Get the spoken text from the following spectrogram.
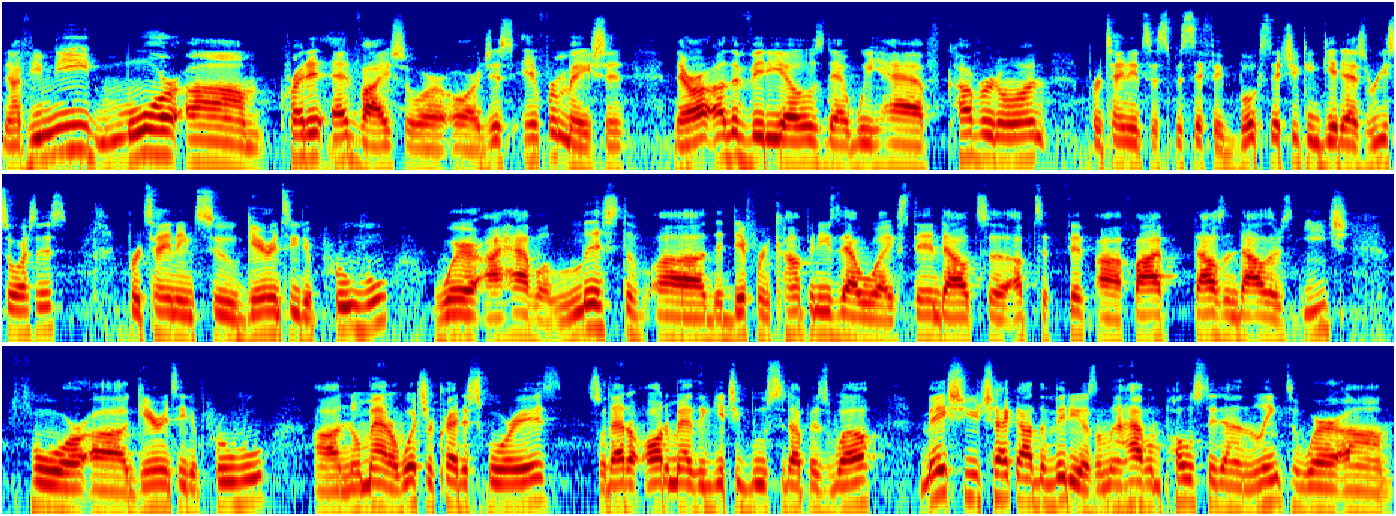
Now, if you need more um, credit advice or, or just information, there are other videos that we have covered on pertaining to specific books that you can get as resources, pertaining to guaranteed approval, where I have a list of uh, the different companies that will extend out to up to $5,000 uh, each for uh, guaranteed approval, uh, no matter what your credit score is. So that'll automatically get you boosted up as well. Make sure you check out the videos. I'm gonna have them posted and linked to where um,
